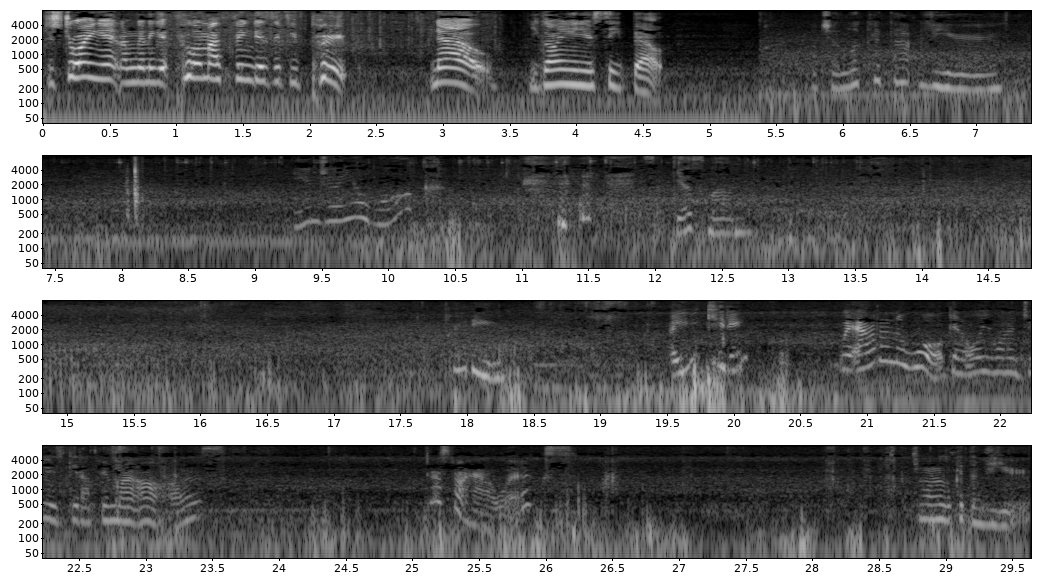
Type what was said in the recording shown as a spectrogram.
destroying it and I'm going to get poo on my fingers if you poop. No, you're going in your seatbelt. Would you look at that view? Enjoying your walk? He's like, yes, mom. Pretty. Are you kidding? We're out on a walk and all you want to do is get up in my arms. That's not how it works. Do you want to look at the view?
